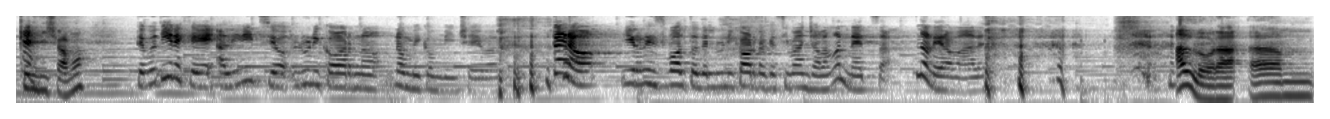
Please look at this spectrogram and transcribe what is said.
che Eh. diciamo? Devo dire che all'inizio l'unicorno non mi convinceva. però il risvolto dell'unicorno che si mangia la monnezza non era male. Allora, ehm,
